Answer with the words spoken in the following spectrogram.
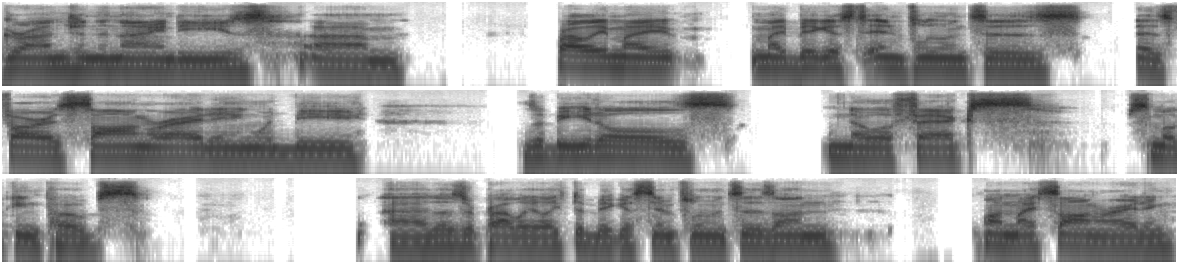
grunge in the '90s. Um, probably my my biggest influences as far as songwriting would be the Beatles, NOFX, smoking popes. Uh, those are probably like the biggest influences on on my songwriting.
